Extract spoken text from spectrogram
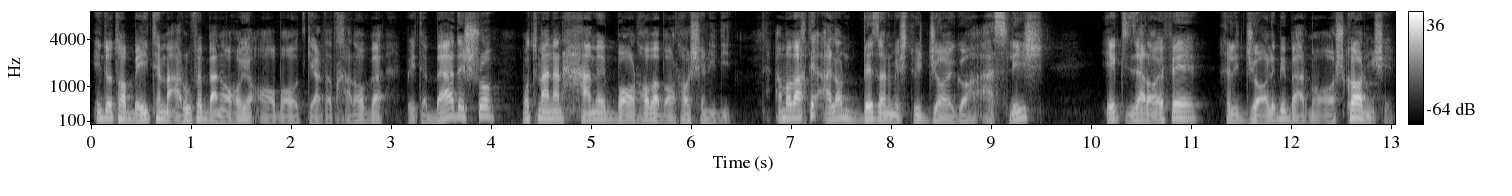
این دوتا بیت معروف بناهای آباد گردد خراب و بیت بعدش رو مطمئنا همه بارها و بارها شنیدید. اما وقتی الان بزنیمش توی جایگاه اصلیش یک ظرافت خیلی جالبی بر ما آشکار میشه.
